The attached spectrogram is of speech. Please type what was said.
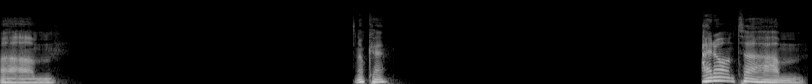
Um. Okay. I don't. Um.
